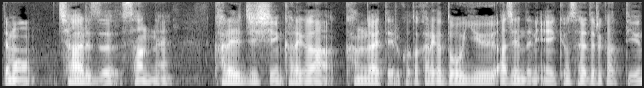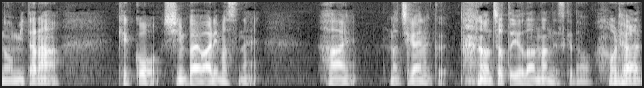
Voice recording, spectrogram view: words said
でも、チャールズさんね、彼自身、彼が考えていること、彼がどういうアジェンダに影響されてるかっていうのを見たら、結構心配はありますね。はい。間違いなく。あの、ちょっと余談なんですけど、俺は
